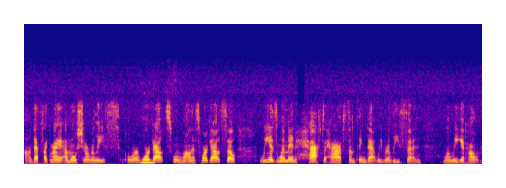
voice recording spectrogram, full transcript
Uh, that's like my emotional release or workouts, womb wellness workouts. So we as women have to have something that we release in when we get home.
